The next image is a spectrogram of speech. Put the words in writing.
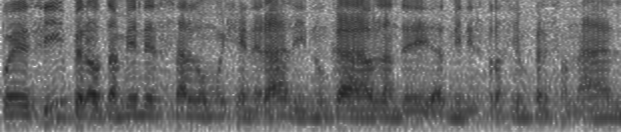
Pues sí, pero también es algo muy general y nunca hablan de administración personal.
